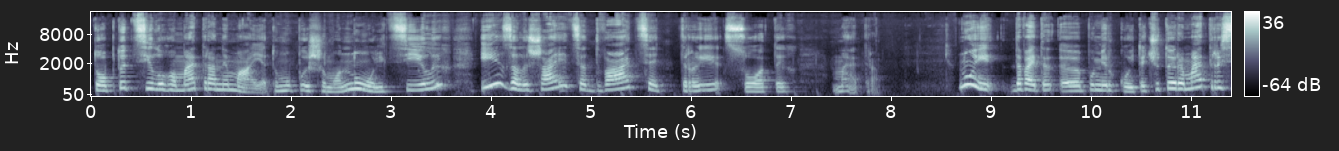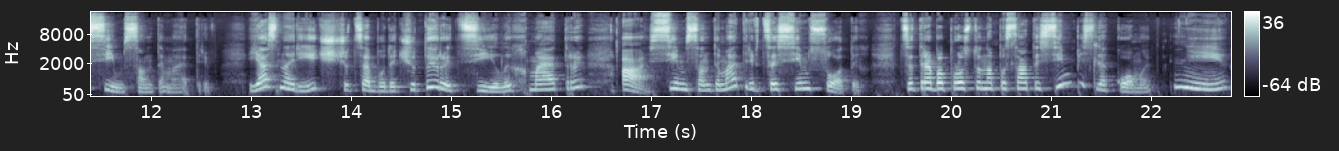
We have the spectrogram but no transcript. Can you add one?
Тобто цілого метра немає. Тому пишемо 0 цілих і залишається 23 сотих метра. Ну і давайте е, поміркуйте. 4 метри 7 сантиметрів. Ясна річ, що це буде 4 цілих метри, а 7 сантиметрів – це 7 сотих. Це треба просто написати 7 після коми? Ні,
